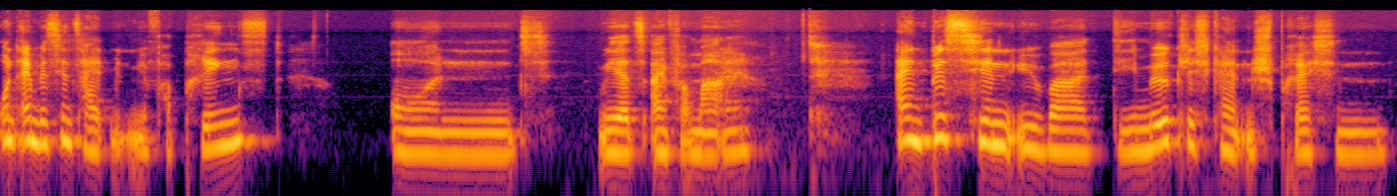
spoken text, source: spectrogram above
und ein bisschen Zeit mit mir verbringst und wir jetzt einfach mal ein bisschen über die Möglichkeiten sprechen,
